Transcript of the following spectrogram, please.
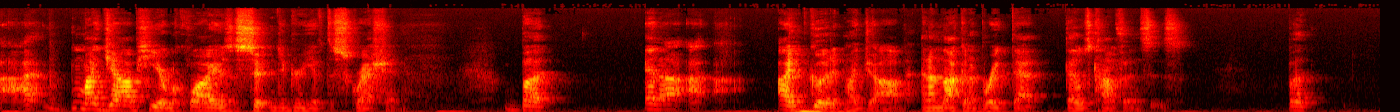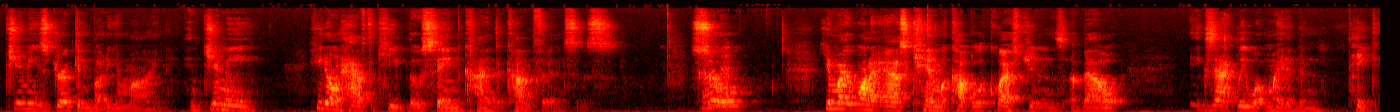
I, my job here requires a certain degree of discretion, but and I, I I'm good at my job, and I'm not going to break that those confidences. But Jimmy's drinking buddy of mine, and Jimmy, he don't have to keep those same kind of confidences. Got So it. you might want to ask him a couple of questions about exactly what might have been taken.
